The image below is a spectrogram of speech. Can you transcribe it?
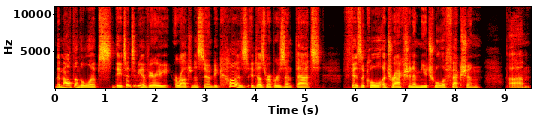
the mouth and the lips, they tend to be a very erogenous zone because it does represent that physical attraction and mutual affection, um,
